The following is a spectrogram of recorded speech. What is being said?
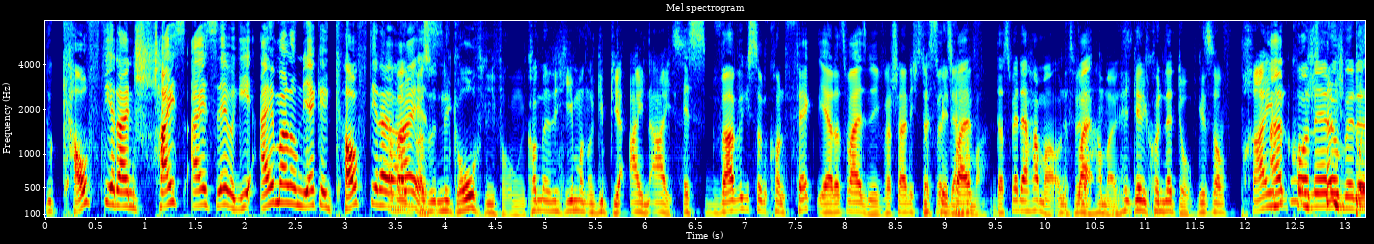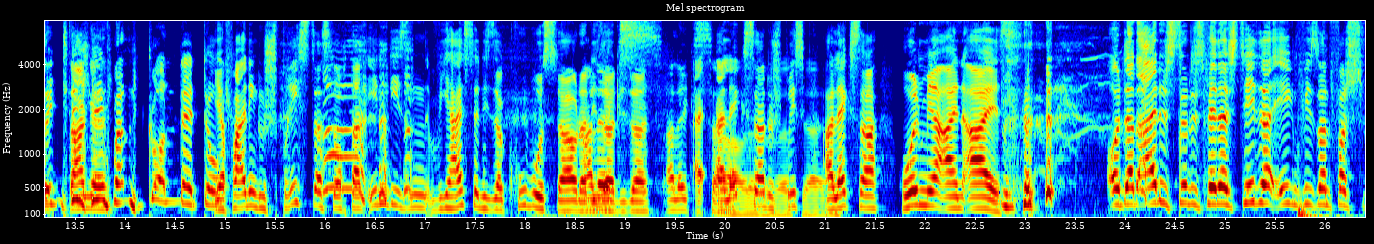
du kauf dir dein scheiß Eis selber. Geh einmal um die Ecke, kauf dir dein aber, Eis. also eine Großlieferung. Kommt ja nicht jemand und gibt dir ein Eis. es war wirklich so ein Konfekt. Ja, das weiß ich nicht. Wahrscheinlich Das für wär der Hammer. Das wäre der Hammer. Und das wäre der Hammer. Hey, gerne Cornetto. Gehst auf Prime Ah, Cornetto, und dann bitte. bringt dir Danke. jemand Cornetto. Ja, vor allen Dingen, du sprichst das doch dann in diesen, wie heißt denn dieser Kubus da oder dieser, Alex- dieser Alexa A- Alexa, oder du sprichst, ja, ja. Alexa, hol mir ein Eis. Und dann eine Stunde später steht da irgendwie so ein, versch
